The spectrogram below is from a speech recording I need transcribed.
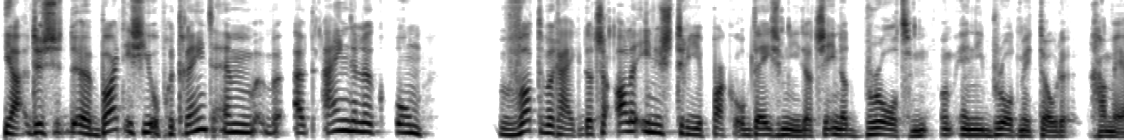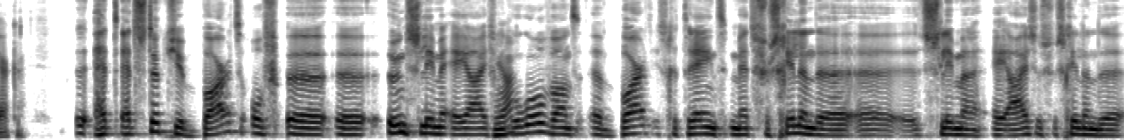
Ja, dus eh, Bart is hierop getraind. En uiteindelijk om wat te bereiken. Dat ze alle industrieën pakken op deze manier. Dat ze in, dat broad, in die broad methode gaan werken. Eh, Het, het stukje BART of eh, eh, een slimme AI van Ja. Google. Want BART is getraind met verschillende slimme AI's. Dus verschillende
